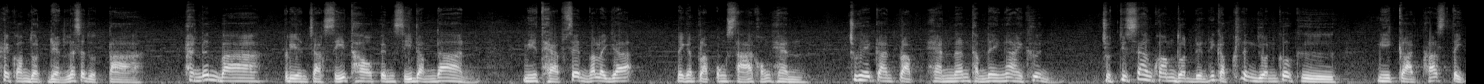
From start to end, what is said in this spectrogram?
ให้ความโดดเด่นและสะดุดตาแฮนเดิลบาร์เปลี่ยนจากสีเทาเป็นสีดำด้าน มีแถบเส้นวัดระยะในการปรับองศาของแฮนด์ช่วยให้การปรับแฮนด์นั้นทำได้ง่ายขึ้น จุดที่สร้างความโดดเด่นให้กับเครื่องยนต์ก็คือ มีกาดพลาสติก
